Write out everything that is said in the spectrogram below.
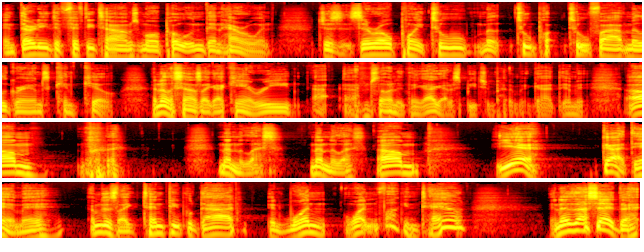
and thirty to fifty times more potent than heroin just 0.225 milligrams can kill. I know it sounds like I can't read. I, am starting to think I got a speech impediment. God damn it. Um, nonetheless, nonetheless, um, yeah. God damn, man. I'm just like ten people died in one one fucking town, and as I said, the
